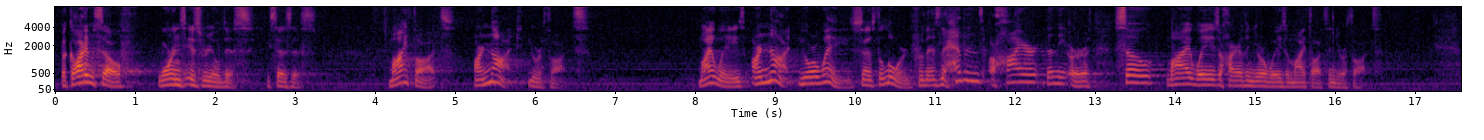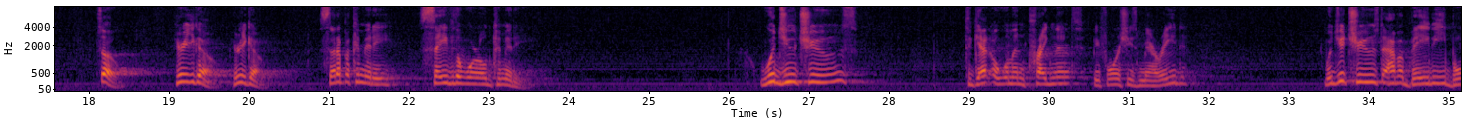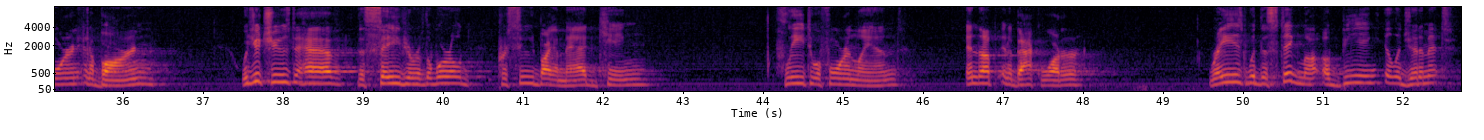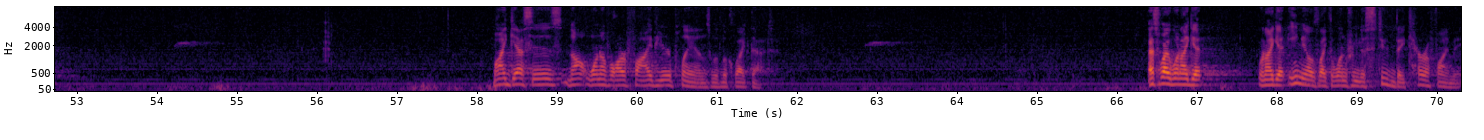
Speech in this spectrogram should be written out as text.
But God Himself warns Israel this. He says this My thoughts are not your thoughts my ways are not your ways, says the Lord. For as the heavens are higher than the earth, so my ways are higher than your ways, and my thoughts than your thoughts. So, here you go. Here you go. Set up a committee, Save the World Committee. Would you choose to get a woman pregnant before she's married? Would you choose to have a baby born in a barn? Would you choose to have the Savior of the world pursued by a mad king, flee to a foreign land, end up in a backwater, raised with the stigma of being illegitimate? My guess is not one of our five year plans would look like that. That's why when I get when I get emails like the one from this student, they terrify me.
